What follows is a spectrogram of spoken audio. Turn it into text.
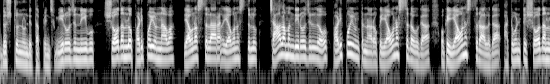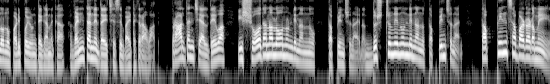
దుష్టు నుండి తప్పించు ఈ రోజు నీవు శోధనలో పడిపోయి ఉన్నావా? యవనస్తులారా యవనస్తులు చాలా మంది రోజుల్లో పడిపోయి ఉంటున్నారు. ఒక యవనస్తుడవుగా ఒక యవనస్తురాలుగా అటువంటి శోధనలో నువ్వు పడిపోయి ఉంటే గనక వెంటనే దయచేసి బయటకు రావాలి. ప్రార్థన చేయాలి. దేవా ఈ శోధనలో నుండి నన్ను తప్పించునాయన దుష్టుని నుండి నన్ను తప్పించు నాయన తప్పించబడమే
